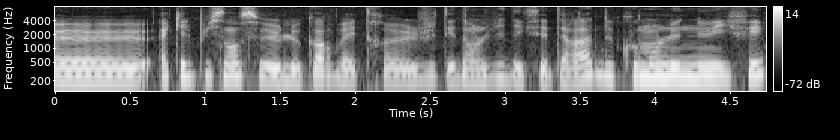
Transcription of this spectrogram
euh, à quelle puissance euh, le corps va être jeté dans le vide, etc., de comment le nœud est fait.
